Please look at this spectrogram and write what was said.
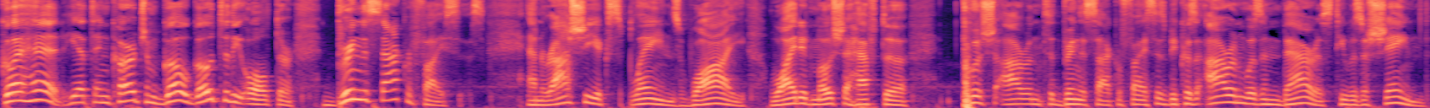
go ahead. He had to encourage him, go, go to the altar, bring the sacrifices. And Rashi explains why. Why did Moshe have to push Aaron to bring the sacrifices because Aaron was embarrassed. He was ashamed.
